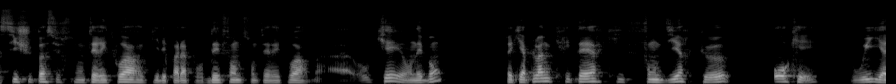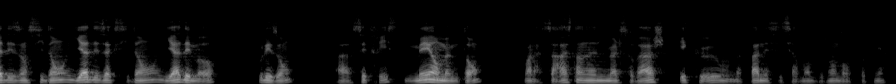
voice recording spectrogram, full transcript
Si je suis pas sur son territoire et qu'il n'est pas là pour défendre son territoire, bah, ok, on est bon. Fait qu'il y a plein de critères qui font dire que, ok, oui, il y a des incidents, il y a des accidents, il y a des morts tous les ans. c'est triste, mais en même temps, voilà, ça reste un animal sauvage et que on n'a pas nécessairement besoin d'entretenir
